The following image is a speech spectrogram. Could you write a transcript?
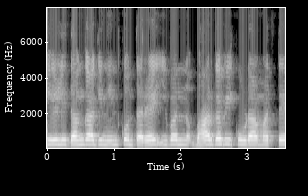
ಕೇಳಿ ದಂಗಾಗಿ ನಿಂತ್ಕೊಂತಾರೆ. ಇವನ್ ಭಾರ್ಗವಿ ಕೂಡ ಮತ್ತೆ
